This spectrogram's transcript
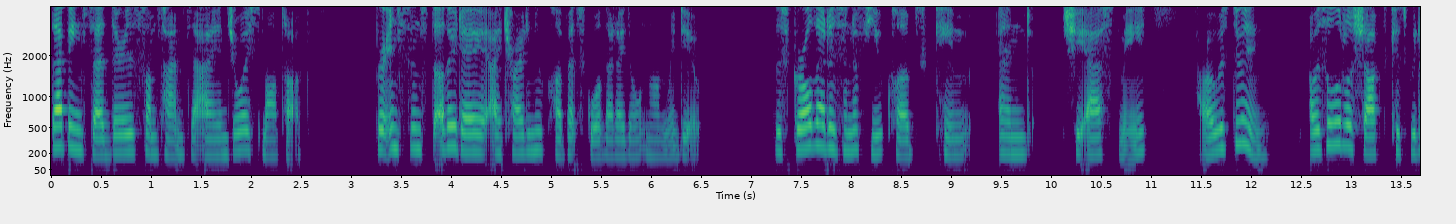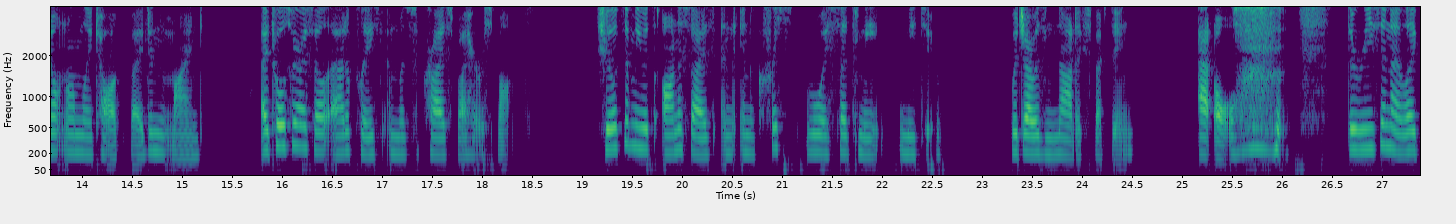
That being said, there is sometimes that I enjoy small talk. For instance, the other day I tried a new club at school that I don't normally do. This girl that is in a few clubs came and she asked me how I was doing. I was a little shocked because we don't normally talk, but I didn't mind. I told her I felt out of place and was surprised by her response. She looked at me with honest eyes and in a crisp voice said to me, Me too, which I was not expecting at all. the reason I like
